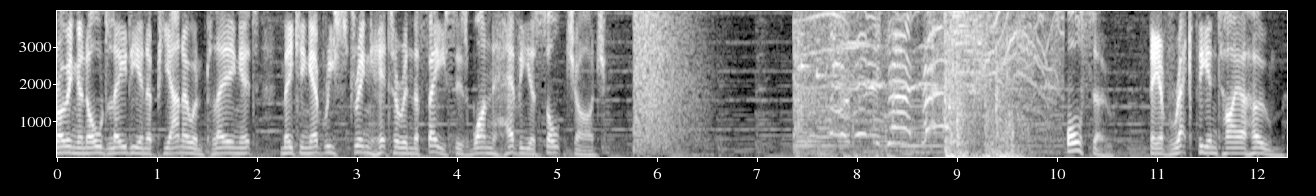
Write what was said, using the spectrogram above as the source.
Throwing an old lady in a piano and playing it, making every string hit her in the face, is one heavy assault charge. Also, they have wrecked the entire home.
